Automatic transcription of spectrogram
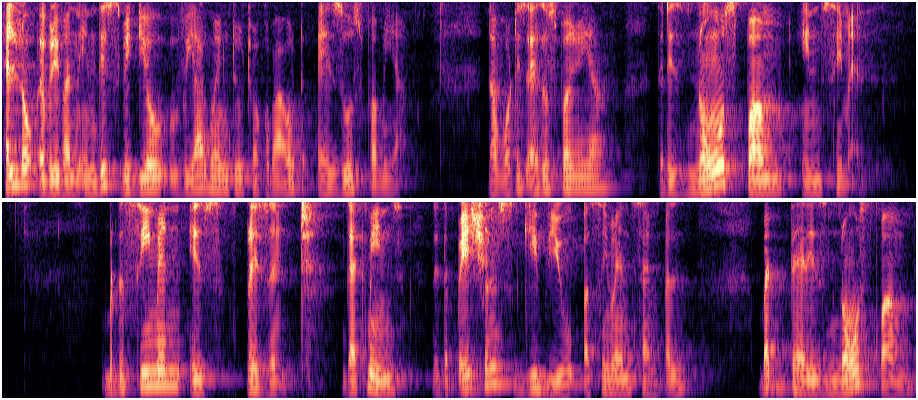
Hello everyone, in this video we are going to talk about azoospermia. Now what is azoospermia? There is no sperm in semen but the semen is present. That means that the patients give you a semen sample but there is no sperm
